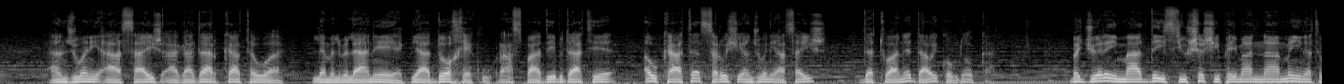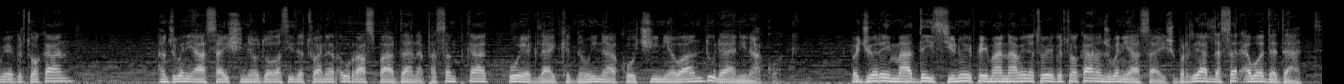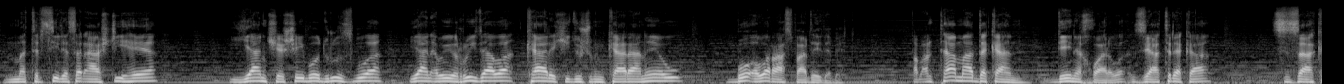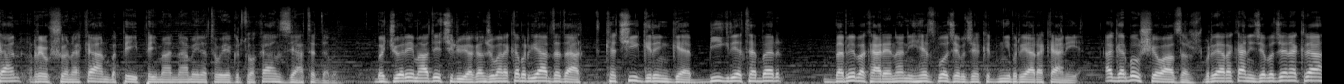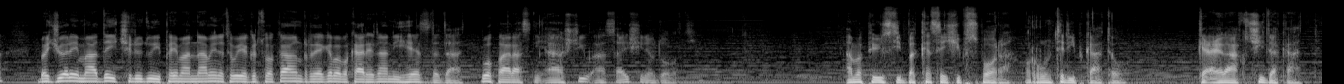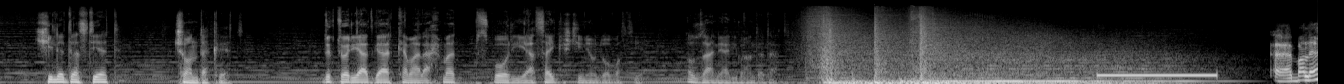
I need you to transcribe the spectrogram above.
ئەنجومەنی ئاسایش ئاگادار بکاتەوە لە ململانێیەک یا دۆخێک و ڕاسپاردەی بداتێ، ئەو کاتە سەرۆکی ئەنجومەنی ئاسایش دەتوانێت داوای کۆبوونەوە بکات. بە گوێرەی ماددەی سی و شەش ی پەیماننامەی نەتەوە یەکگرتووەکان، ئەنجومەنی ئاسایشی نێودەوڵەتی دەتوانێت ئەو ڕاسپاردانە پەسەند بکات بۆ یەکلاییکردنەوەی ناکۆکیی نێوان دوو لایەنی ناکۆک. بە گوێرەی ماددەی سی و نۆ ی پەیماننامەی نەتەوە یەکگرتووەکان، ئەنجومەنی ئاسایش بڕیار لەسەر ئەوە دەدات، دەکرێت. مەترسی لەسەر ئاشتی هەیە، یان کێشەی بۆ دروست بووە، یان ئەوەی ڕوویداوە کارێکی دوژمنکارانەیە و بۆ ئەوە ڕاسپاردەی دەبێت. تەبعەن تا مادەکان دێنە خوارەوە زیاترەکە سزاکان، ڕێوشوێنەکان بەپێی پەیماننامەی نەتەوە یەکگرتووەکان زیاتر دەبن. بە گوێرەی مادەی چل و یەک ئەنجومەنەکە بڕیار دەدات کە چی گرنگە بیگرێتەبەر بەبێ بەکارهێنانی هێز بۆ جێبەجێکردنی بڕیارەکانی. ئەگەر بەو شێوازەش بڕیارەکانی جێبەجێ نەکرا، بەگوێرەی مادەی چل و دوو ی پەیماننامەی نەتەوە یەکگرتووەکان رێگە بە بەکارهێنانی هێز دەدات بۆ پاراستنی ئاشتی و ئاسایشی نێودەوڵەتی. ئەمە پێویستی بە کەسێکی پسپۆرە روونتری بکاتەوە کە عێراق چی دەکات، چی لەدەست دێت، چۆن دەکرێت. دکتۆر یادگار کەمال ئەحمەد پسپۆری یاسای گشتی نێودەوڵەتییە، ئەو زانیاریمان دەدات. بەڵێ.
